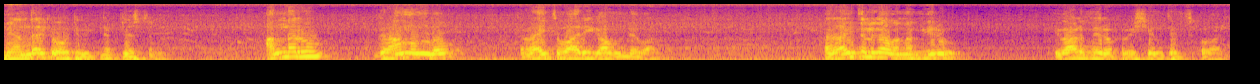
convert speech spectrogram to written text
మీ అందరికీ ఒకటి విజ్ఞప్తి చేస్తున్నాను అందరూ గ్రామంలో రైతు వారీగా ఉండేవారు. రైతులుగా ఉన్న మీరు ఇవాళ మీరు ఒక విషయం తెలుసుకోవాలి.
